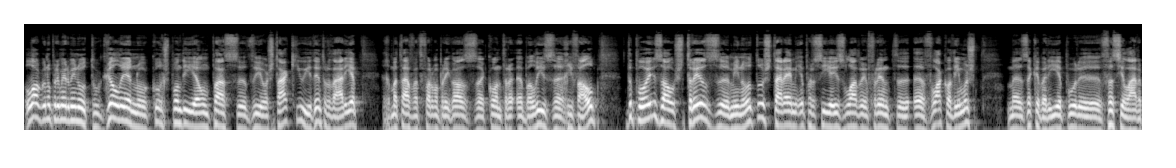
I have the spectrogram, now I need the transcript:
Logo no primeiro minuto, Galeno correspondia a um passe de Eustáquio e dentro da área rematava de forma perigosa contra a baliza rival. Depois, aos 13 minutos, Taremi aparecia isolado em frente a Vlaco Dimos, mas acabaria por eh, vacilar.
